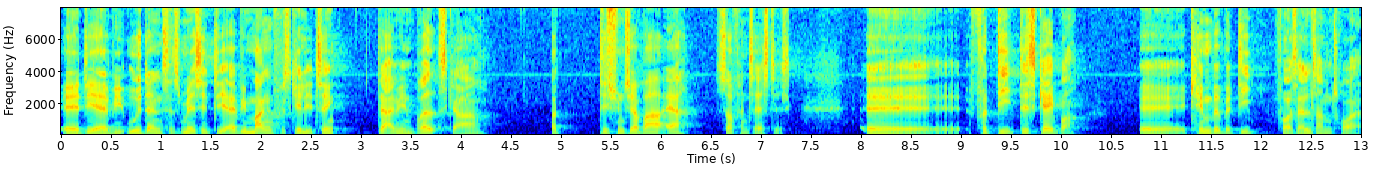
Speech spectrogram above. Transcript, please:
øh, det er vi uddannelsesmæssigt, det er vi mange forskellige ting. Der er vi en bred skare. Og det synes jeg bare er så fantastisk. Øh, fordi det skaber øh, kæmpe værdi for os alle sammen, tror jeg.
